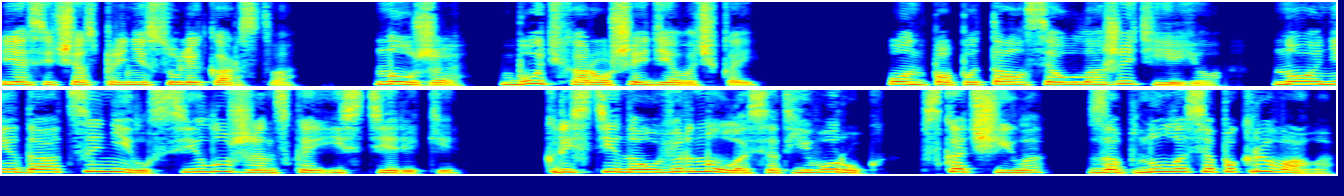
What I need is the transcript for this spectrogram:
Я сейчас принесу лекарство. Ну же, будь хорошей девочкой». Он попытался уложить ее, но недооценил силу женской истерики. Кристина увернулась от его рук, вскочила, запнулась о покрывало.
